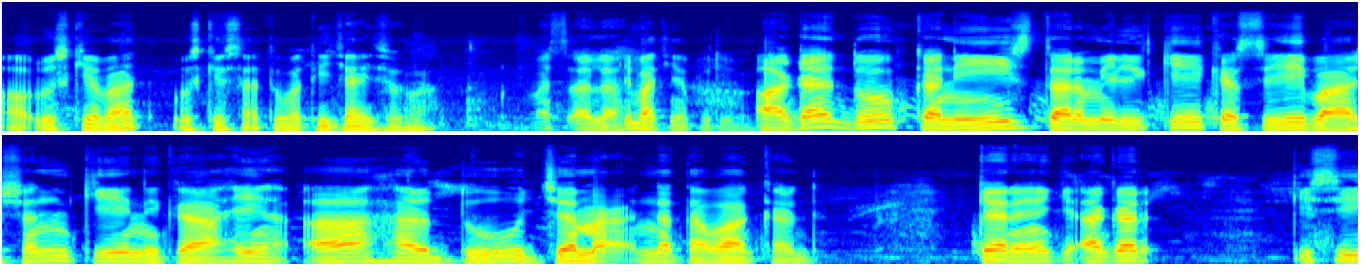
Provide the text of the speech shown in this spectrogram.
और उसके बाद उसके साथ वती जायज़ होगा। मसला। ये बात यहाँ पूरी अगर दो कनीज दर मिल के कसी बाशन के निकाह आ हर दो जमा न तवा कर कह रहे हैं कि अगर किसी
